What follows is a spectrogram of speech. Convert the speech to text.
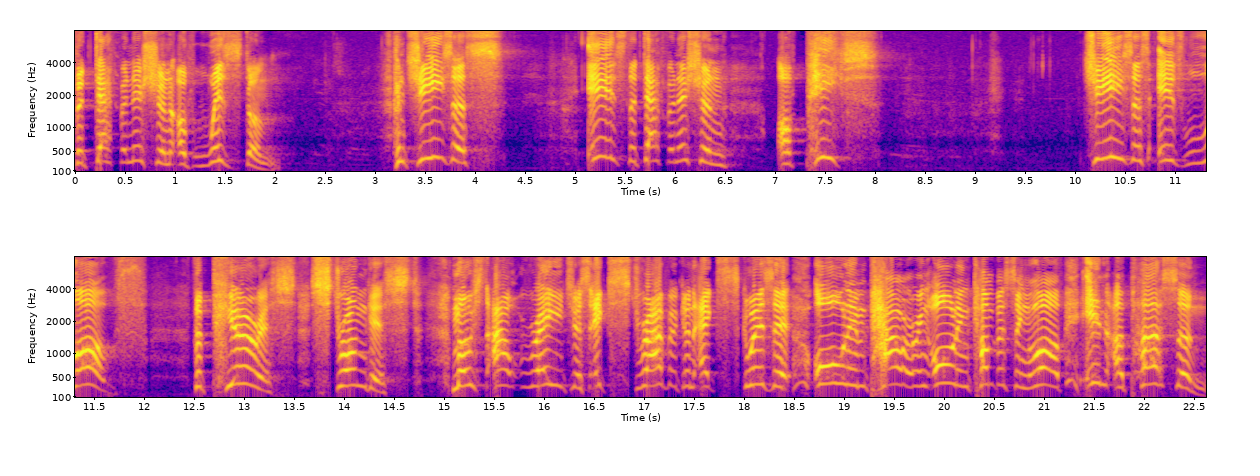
the definition of wisdom. And Jesus is the definition of peace. Jesus is love the purest, strongest, most outrageous, extravagant, exquisite, all empowering, all encompassing love in a person.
